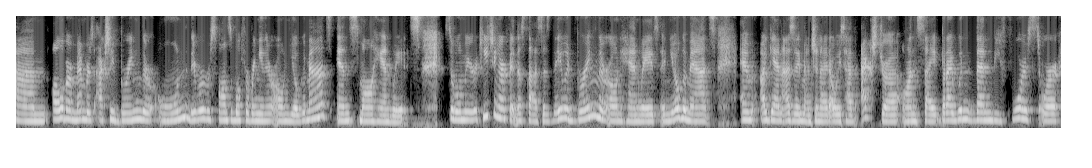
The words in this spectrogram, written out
um, all of our members actually bring their own, they were responsible for bringing their own yoga mats and small hand weights. So when we were teaching our fitness classes, they would bring their own hand weights and yoga mats. And again, as I mentioned, I'd always have extra on site, but I wouldn't then be forced or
